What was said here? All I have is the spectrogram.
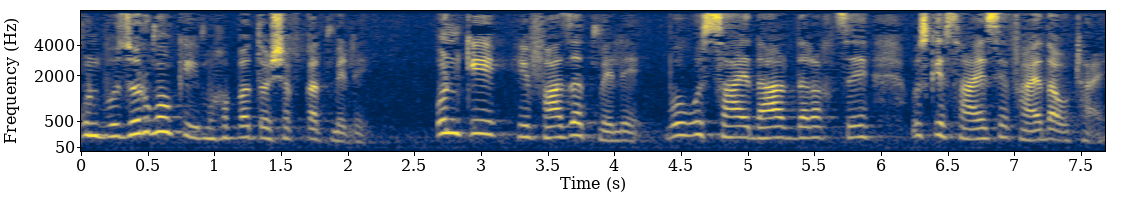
ان بزرگوں کی محبت اور شفقت ملے۔ ان کی حفاظت ملے، وہ اس سائے دار درخت سے، اس کے سائے سے فائدہ اٹھائے۔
